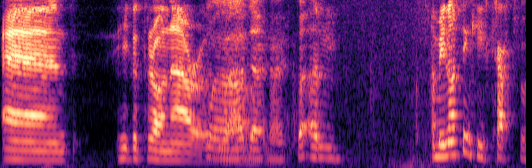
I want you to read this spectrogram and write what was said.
and he could throw an arrow Well, as well. I don't know, but um, I mean, I think he's cast for,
